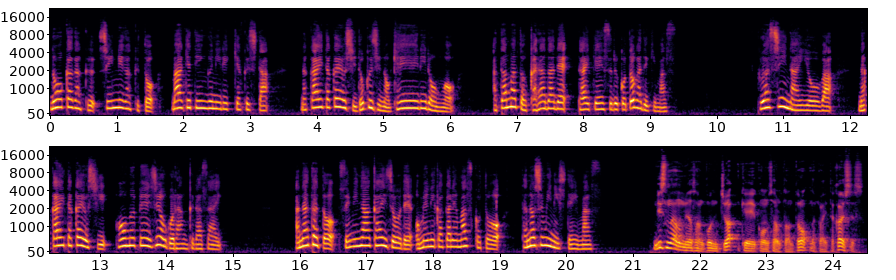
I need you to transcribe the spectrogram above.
脳科学、心理学とマーケティングに立脚した中井隆義独自の経営理論を頭と体で体験することができます。詳しい内容は中井隆義ホームページをご覧ください。あなたとセミナー会場でお目にかかれますことを楽しみにしています。リスナーの皆さん、こんにちは。経営コンサルタントの中井隆義です。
